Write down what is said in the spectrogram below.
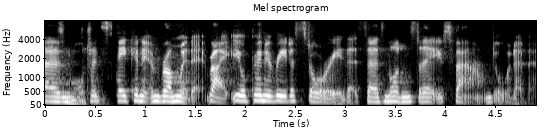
um, has taken it and run with it. Right, you're going to read a story that says modern slaves found or whatever.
